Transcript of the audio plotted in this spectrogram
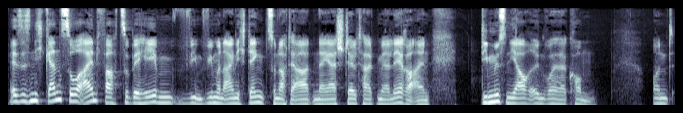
es ist nicht ganz so einfach zu beheben, wie, wie man eigentlich denkt, so nach der Art, naja, stellt halt mehr Lehrer ein. Die müssen ja auch irgendwoher kommen. Und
